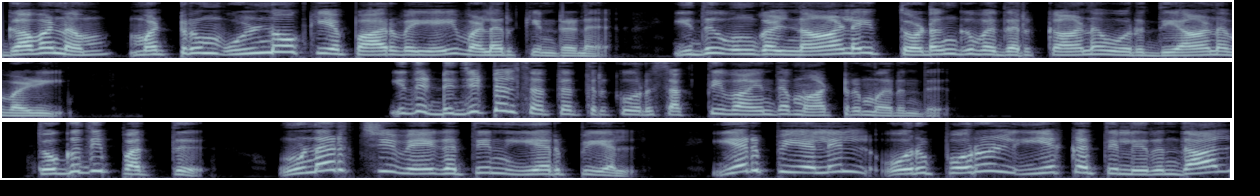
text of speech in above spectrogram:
கவனம் மற்றும் உள்நோக்கிய பார்வையை வளர்க்கின்றன. இது உங்கள் நாளை தொடங்குவதற்கான ஒரு தியான வழி. இது டிஜிட்டல் சத்தத்திற்கு ஒரு சக்தி வாய்ந்த மாற்று மருந்து. தொகுதி பத்து உணர்ச்சி வேகத்தின் இயற்பியல். இயற்பியலில் ஒரு பொருள் இயக்கத்தில் இருந்தால்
